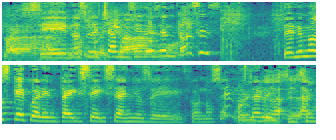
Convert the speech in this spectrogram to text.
Claro, Sí, nos flechamos y desde entonces tenemos que 46 años de conocernos. de la, 46 la años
